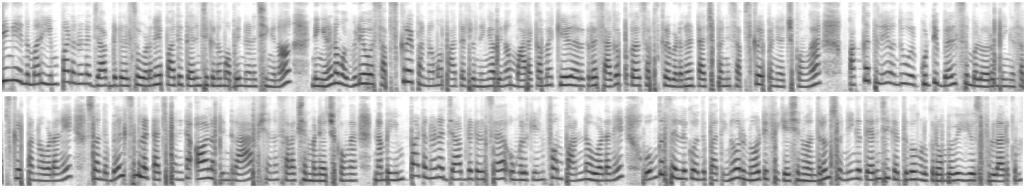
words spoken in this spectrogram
நீங்கள் இந்த மாதிரி இம்பார்ட்டண்டான ஜாப் டீட்டெயில்ஸை உடனே பார்த்து தெரிஞ்சுக்கணும் அப்படின்னு நினச்சிங்கன்னா நீங்கள் என்ன நம்ம வீடியோவை சப்ஸ்கிரைப் பண்ணாமல் பார்த்துட்டு இருந்தீங்க அப்படின்னா மறக்காமல் கீழே இருக்கிற சகப்பு கலர் சப்ஸ்கிரைப் பட்டனை டச் பண்ணி சப்ஸ்கிரைப் பண்ணி வச்சுக்கோங்க. பக்கத்துலேயே வந்து ஒரு குட்டி பெல் சிம்பிள் வரும் நீங்கள் சப்ஸ்கிரைப் பண்ண உடனே ஸோ அந்த பெல் சிம்பிளை டச் பண்ணிவிட்டு ஆல் அப்படின்ற ஆப்ஷனை செலெக்ஷன் பண்ணி வச்சுக்கோங்க. நம்ம இம்பார்ட்டண்டான ஜாப் டீட்டெயில்ஸை உங்களுக்கு இன்ஃபார்ம் பண்ண உடனே உங்கள் செல்லுக்கு வந்து பார்த்திங்கன்னா ஒரு நோட்டிஃபிகேஷன் வந்துடும் ஸோ நீங்கள் தெரிஞ்சுக்கிறதுக்கு உங்களுக்கு ரொம்பவே யூஸ்ஃபுல்லாக இருக்கும்.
